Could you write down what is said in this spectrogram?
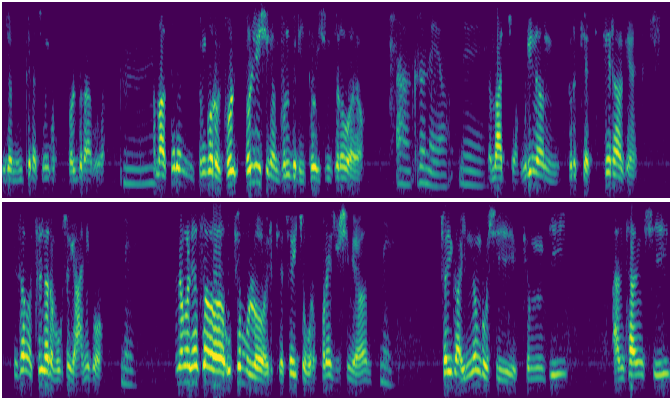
이런 인터넷 정보 돌더라고요. 음, 아마 그런 정보를 돌, 돌리시는 분들이 더 의심스러워요. 아 그러네요. 네, 맞죠. 우리는 그렇게 디테일하게 세상을 틀려는 목적이 아니고 네, 설명을 해서 우편물로 이렇게 저희 쪽으로 보내주시면 네, 저희가 있는 곳이 경기 안산시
